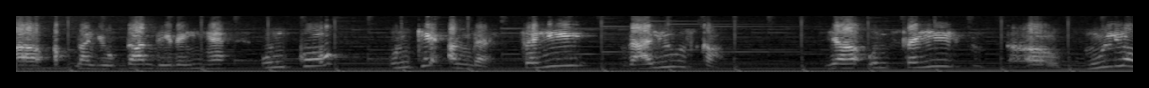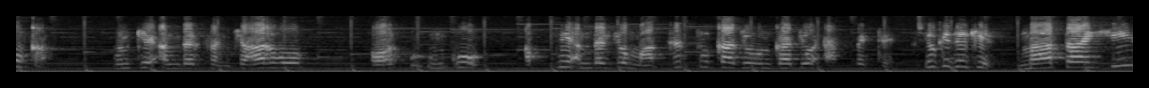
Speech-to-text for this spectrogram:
अ, अपना योगदान दे रही हैं उनको उनके अंदर सही वैल्यूज़ का या उन सही मूल्यों का उनके अंदर संचार हो और उनको अपने अंदर जो मातृत्व का जो उनका जो एस्पेक्ट है। क्योंकि देखिए माता ही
